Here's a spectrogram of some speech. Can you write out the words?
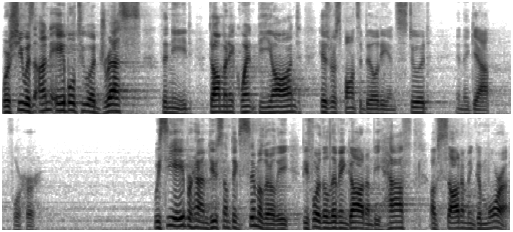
where she was unable to address the need, Dominic went beyond his responsibility and stood in the gap for her. We see Abraham do something similarly before the living God on behalf of Sodom and Gomorrah.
